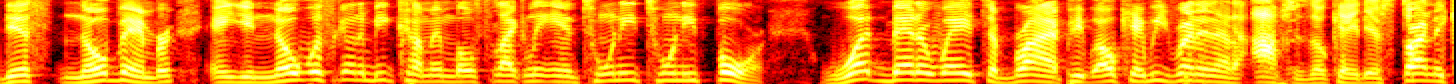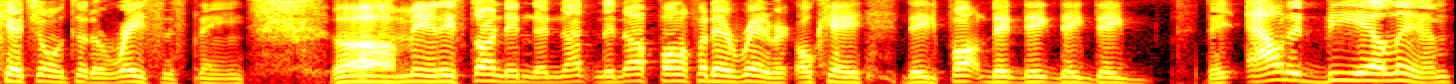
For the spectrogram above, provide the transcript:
this November, and you know what's going to be coming most likely in 2024. What better way to bribe people? Okay, we running out of options. Okay, they're starting to catch on to the racist thing. Oh man, they starting. They're not. They're not falling for that rhetoric. Okay, they fall. They they they they. They outed BLM.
